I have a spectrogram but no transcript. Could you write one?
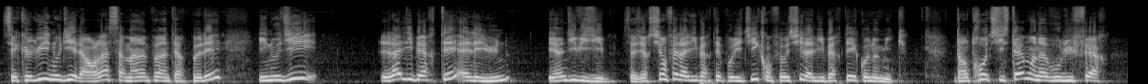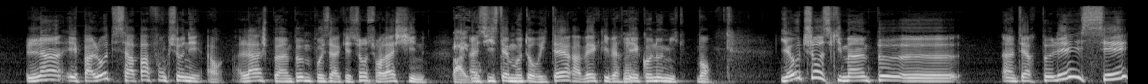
c'est que lui, il nous dit, alors là, ça m'a un peu interpellé, il nous dit, la liberté, elle est une et indivisible. C'est-à-dire, si on fait la liberté politique, on fait aussi la liberté économique. Dans trop de systèmes, on a voulu faire l'un et pas l'autre, et ça n'a pas fonctionné. Alors là, je peux un peu me poser la question sur la Chine un système autoritaire avec liberté Mm. économique. Bon, il y a autre chose qui m'a un peu euh, interpellé, c'est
